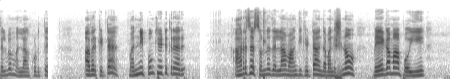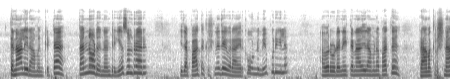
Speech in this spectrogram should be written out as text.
செல்வம் எல்லாம் கொடுத்து அவர்கிட்ட மன்னிப்பும் கேட்டுக்கிறாரு. அரசர் சொன்னதெல்லாம் வாங்கிக்கிட்ட அந்த மனுஷனும் வேகமாக போய் தெனாலிராமன் கிட்ட தன்னோட நன்றியை சொல்கிறாரு இதை பார்த்த கிருஷ்ணதேவராயருக்கு ஒன்றுமே புரியல. அவர் உடனே தெனாலிராமனை பார்த்து ராமகிருஷ்ணா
